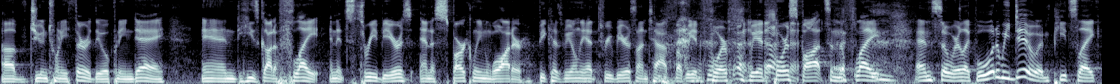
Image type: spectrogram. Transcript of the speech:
of June twenty third, the opening day. And he's got a flight, and it's three beers and a sparkling water because we only had three beers on tap, but we had four we had four spots in the flight, and so we're like, well, what do we do? And Pete's like,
